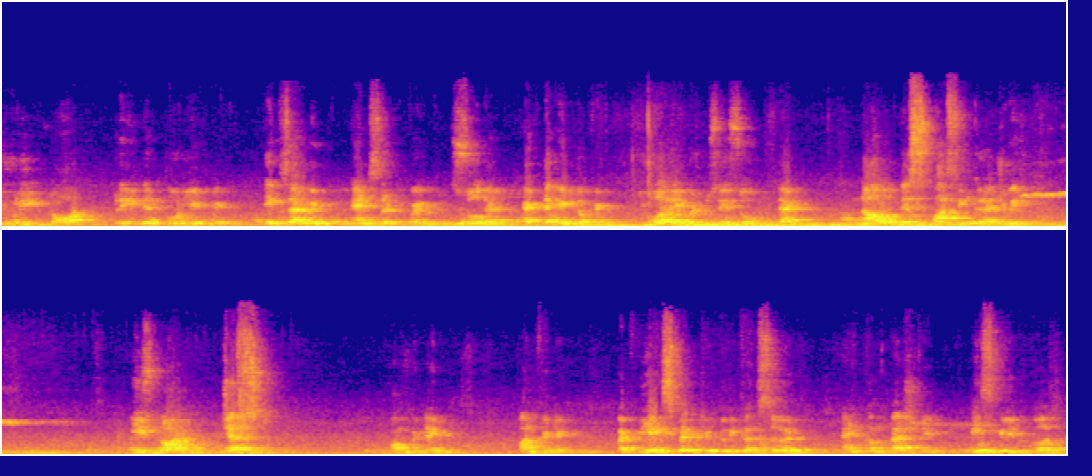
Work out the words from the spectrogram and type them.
duly taught, trained and oriented, examined and certified so that at the end of it you are able to say so that now this passing graduate is not just competent, confident, but we expect you to be concerned and compassionate basically because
